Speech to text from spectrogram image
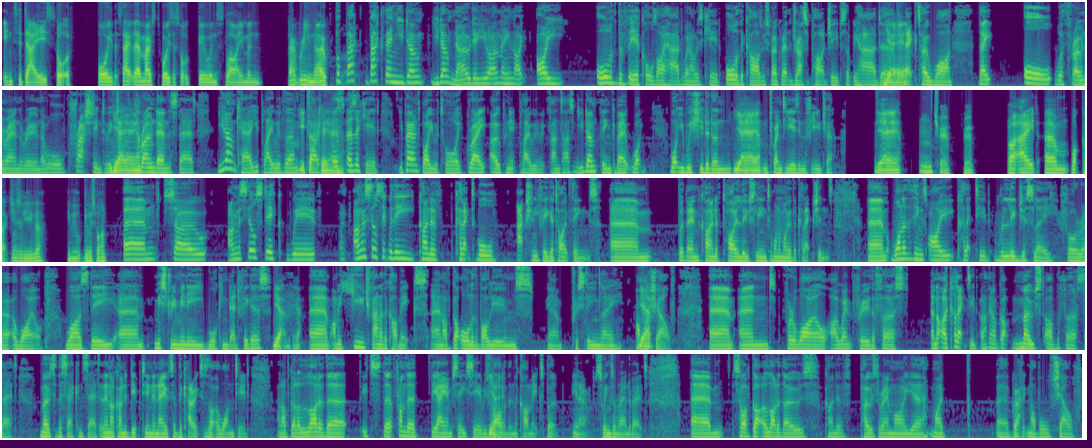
in today's sort of toy that's out there. Most toys are sort of goo and slime, and I don't really know. But back back then, you don't you don't know, do you? I mean, like I, all of the vehicles I had when I was a kid, all of the cars we spoke about, the Jurassic Park jeeps that we had, uh, Yeah, the yeah. Ecto one, they all were thrown around the room. They were all crashed into each Yeah, other, yeah, yeah. thrown down the stairs. You don't care. You play with them. Exactly, Like, yeah, as, as a kid, your parents buy you a toy. Great, open it, play with it. Fantastic. You don't think about what what you wish you'd have done. Yeah, you know, yeah, yeah. in twenty years in the future. Yeah, yeah, yeah. Mm, true, true. Right, Aid. Um, what collections have you got? Give me, give us one. Um, so I'm going to still stick with I'm going to still stick with the kind of collectible actiony figure type things. Um, but then kind of tie loosely into one of my other collections. Um, one of the things I collected religiously for uh, a while was the um, Mystery Mini Walking Dead figures. yeah, yeah. Um, I'm a huge fan of the comics, and I've got all of the volumes, you know, pristinely on Yeah. my shelf. Um, and for a while, I went through the first, and I collected. I think I've got most of the first set, most of the second set, and then I kind of dipped in and out of the characters that I wanted. And I've got a lot of the. It's the from the the AMC series Yeah. rather than the comics, but you know, swings and roundabouts. Um, so I've got a lot of those kind of posed around my uh, my uh, graphic novel shelf.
